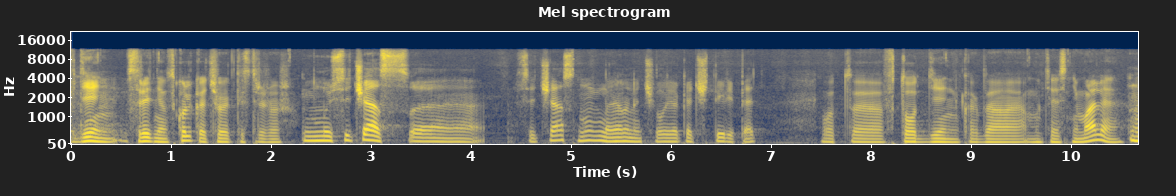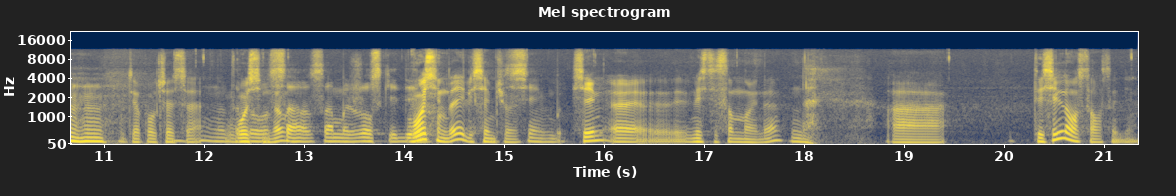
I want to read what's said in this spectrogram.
В день в среднем сколько человек ты стрижешь? Ну, сейчас, э, сейчас, ну, наверное, человека 4-5. Вот э, в тот день, когда мы тебя снимали, Угу. у тебя получается Ну, Это 8, был да? са- самый жесткий день. 8, да, или 7 человек? 7 бы. 7 вместе со мной, да? Да. А, ты сильно устал в тот день?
